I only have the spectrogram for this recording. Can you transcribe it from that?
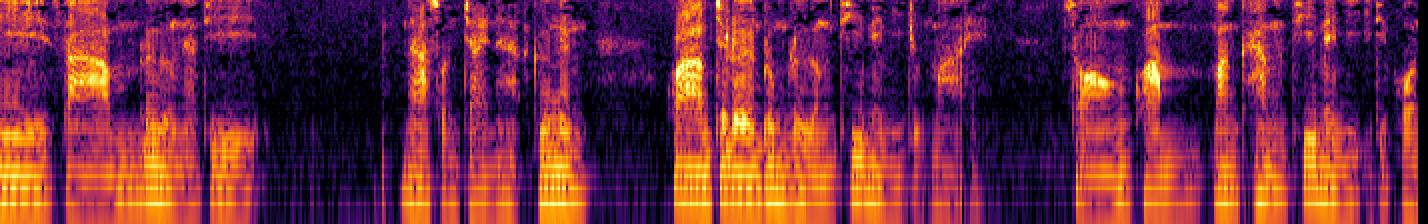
มีสามเรื่องนะที่น่าสนใจนะฮะคือหนึ่งความเจริญรุ่งเรืองที่ไม่มีจุดหมายสองความมั่งคั่งที่ไม่มีอิทธิพล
